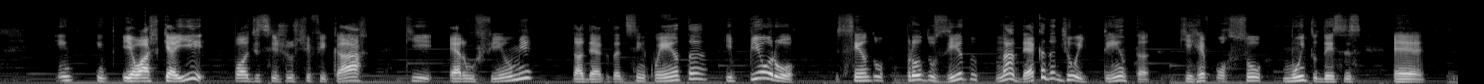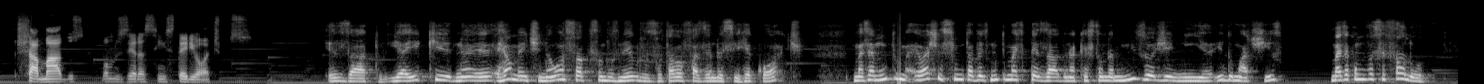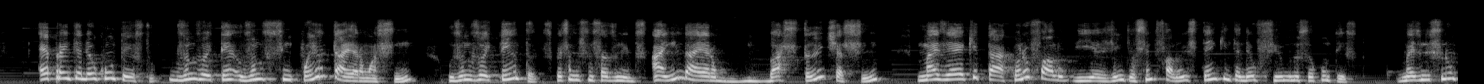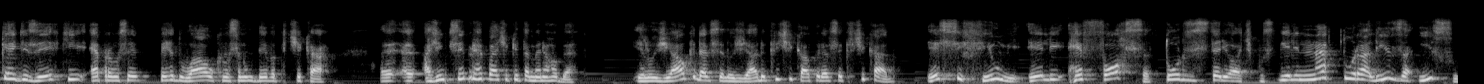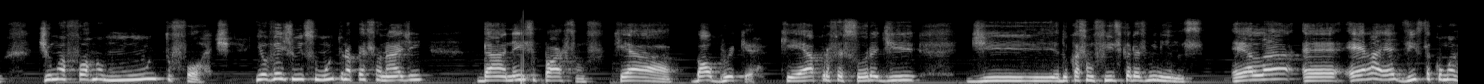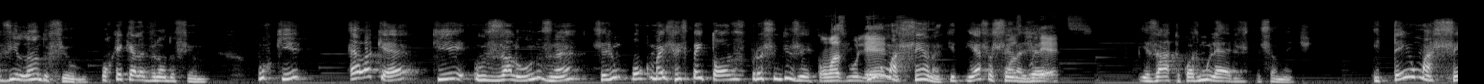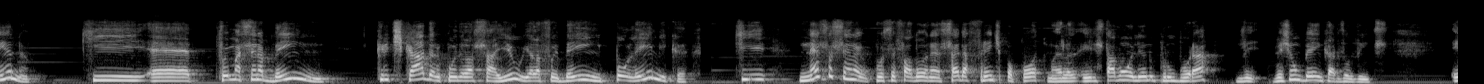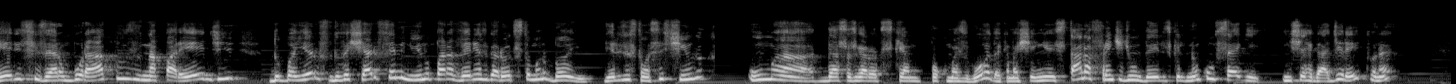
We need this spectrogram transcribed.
e eu acho que aí pode se justificar que era um filme da década de 50 e piorou, sendo produzido na década de 80, que reforçou muito desses é, chamados, vamos dizer assim, estereótipos. Exato. E aí que, né, é- realmente não é só a questão dos negros, eu estava fazendo esse recorte, mas é muito, eu acho esse filme talvez muito mais pesado na questão da misoginia e do machismo, mas é como você falou, é para entender o contexto. Os anos 80, os anos 50 eram assim, os anos 80, especialmente nos Estados Unidos, ainda eram bastante assim, mas é que tá, quando eu falo, e a gente, eu sempre falo isso, tem que entender o filme no seu contexto. Mas isso não quer dizer que é para você perdoar o que você não deva criticar. É, é, a gente sempre repete aqui também, né, Roberto? Elogiar o que deve ser elogiado e criticar o que deve ser criticado. Esse filme, ele reforça todos os estereótipos e ele naturaliza isso de uma forma muito forte. E eu vejo isso muito na personagem da Nancy Parsons, que é a Bal Bricker, que é a professora de, de educação física das meninas. Ela é, ela é vista como a vilã do filme. Por que, que ela é vilã do filme? Porque ela quer que os alunos, né, sejam um pouco mais respeitosos, por assim dizer. Com as Tem mulheres. uma cena, que, e essa com cena as já é, mulheres. Exato, com as mulheres, especialmente. E tem uma cena que é, foi uma cena bem criticada quando ela saiu, e ela foi bem polêmica, que nessa cena que você falou, né, sai da frente, hipopótamo, ela- eles estavam olhando por um buraco, ve- vejam bem, caros ouvintes, eles fizeram buracos na parede do banheiro, do vestiário feminino para verem as garotas tomando banho. E eles estão assistindo, uma dessas garotas que é um pouco mais gorda, que é mais cheinha, está na frente de um deles que ele não consegue enxergar direito, né?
